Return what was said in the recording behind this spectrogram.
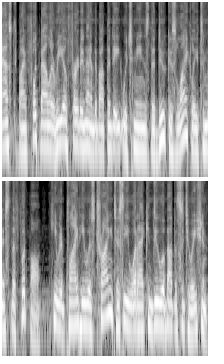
Asked by footballer Rio Ferdinand about the date which means the Duke is likely to miss the football, he replied he was trying to see what I can do about the situation.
